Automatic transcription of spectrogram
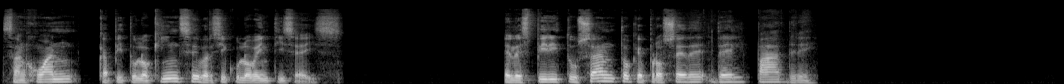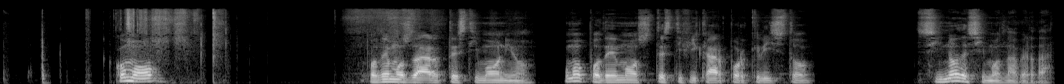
San Juan capítulo 15, versículo 26. El Espíritu Santo que procede del Padre. ¿Cómo podemos dar testimonio? ¿Cómo podemos testificar por Cristo si no decimos la verdad?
